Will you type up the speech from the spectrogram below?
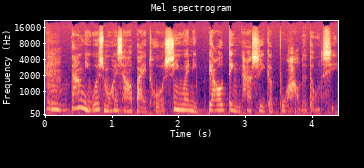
嗯，当你为什么会想要摆脱，是因为你标定它是一个不好的东西。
